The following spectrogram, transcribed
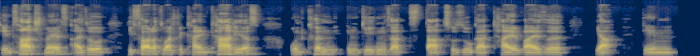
den Zahnschmelz, also sie fördern zum Beispiel keinen Karies und können im Gegensatz dazu sogar teilweise ja, dem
